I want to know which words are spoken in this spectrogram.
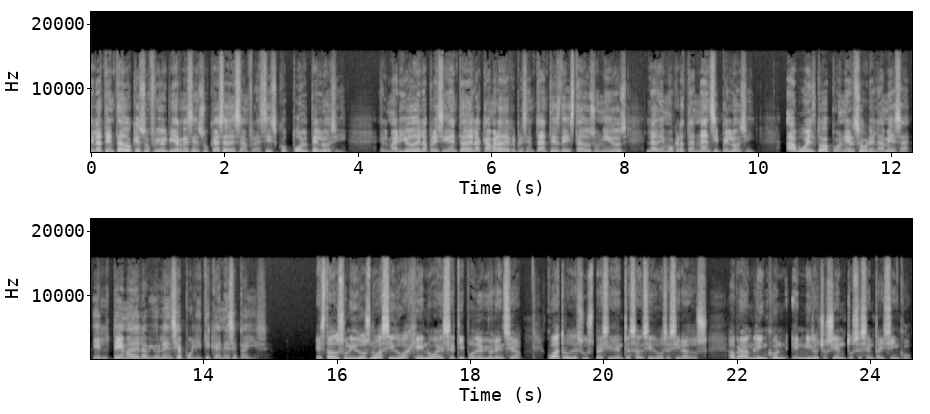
El atentado que sufrió el viernes en su casa de San Francisco Paul Pelosi, el marido de la presidenta de la Cámara de Representantes de Estados Unidos, la demócrata Nancy Pelosi, ha vuelto a poner sobre la mesa el tema de la violencia política en ese país. Estados Unidos no ha sido ajeno a ese tipo de violencia. Cuatro de sus presidentes han sido asesinados. Abraham Lincoln en 1865,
